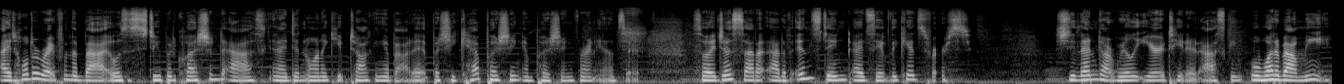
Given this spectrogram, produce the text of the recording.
I told her right from the bat it was a stupid question to ask and I didn't want to keep talking about it, but she kept pushing and pushing for an answer. So I just said out of instinct I'd save the kids first. She then got really irritated, asking, Well, what about me?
